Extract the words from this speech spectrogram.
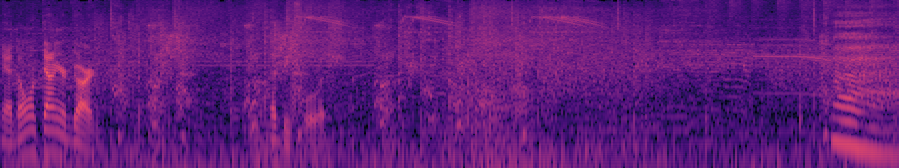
Yeah, don't look down your guard. That'd be foolish. okay.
